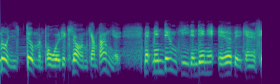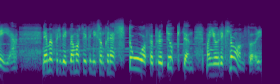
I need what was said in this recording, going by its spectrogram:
multum på reklamkampanjer. Men, men den tiden, den är över kan jag säga. Nej men för du vet, man måste ju liksom kunna stå för produkten man gör reklam för.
